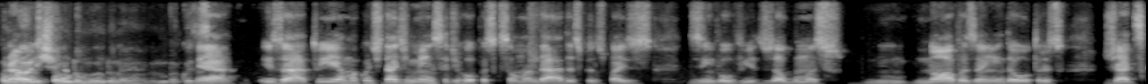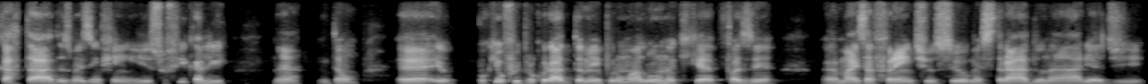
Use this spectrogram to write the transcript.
O maior lixão do mundo, né? Uma coisa é, assim. Exato, e é uma quantidade imensa de roupas que são mandadas pelos países desenvolvidos, algumas novas ainda, outras já descartadas, mas enfim, isso fica ali, né? Então, é, eu, porque eu fui procurado também por uma aluna que quer fazer é, mais à frente o seu mestrado na área de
